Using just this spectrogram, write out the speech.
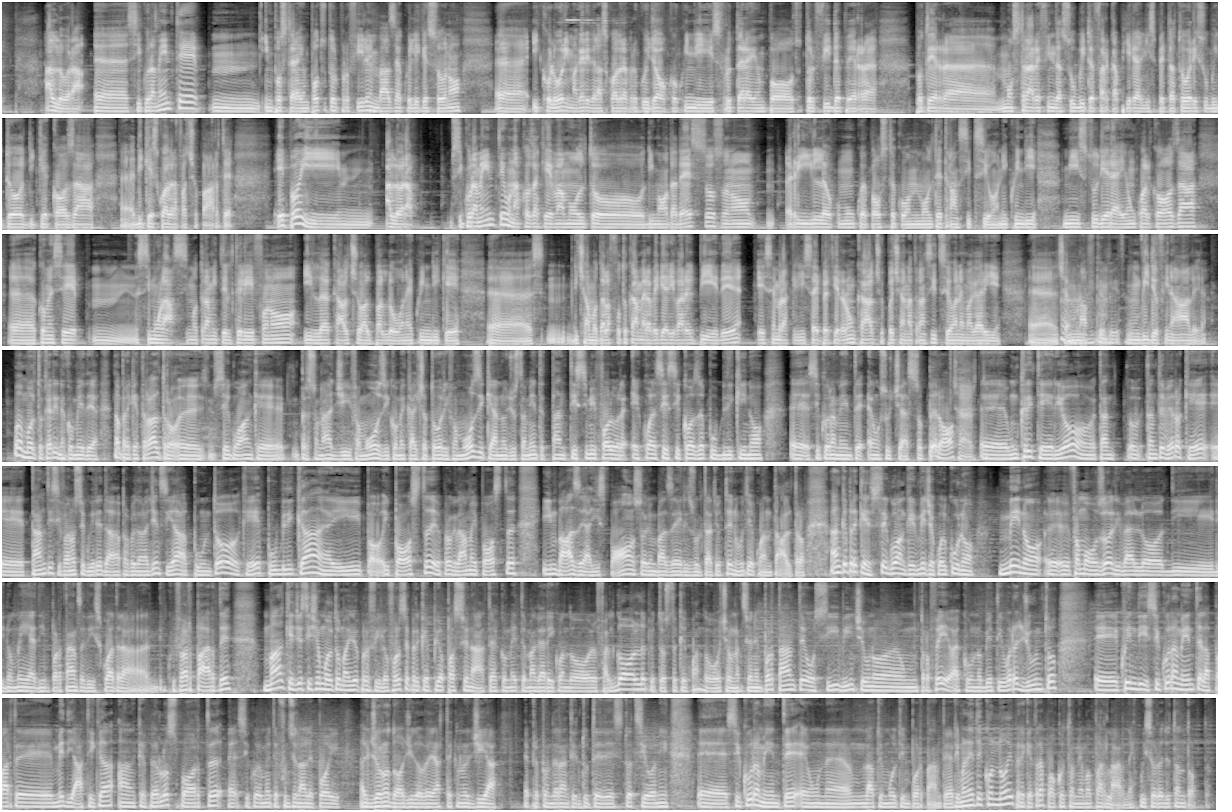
Allora, eh, sicuramente mh, mm, imposterei un po' tutto il profilo in base a quelli che sono eh, i colori magari della squadra per cui gioco, quindi sfrutterei un po' tutto il feed per poter eh, mostrare fin da subito e far capire agli spettatori subito di che cosa, eh, di che squadra faccio parte. E poi, mh, mm, allora, Sicuramente una cosa che va molto di moda adesso sono reel o comunque post con molte transizioni, quindi mi studierei un qualcosa eh, come se mh, simulassimo tramite il telefono il calcio al pallone, quindi che eh, diciamo dalla fotocamera vedi arrivare il piede e sembra che gli stai per tirare un calcio e poi c'è una transizione, magari eh, c'è ah, una, un video finale. Oh, molto carina come idea. No, perché tra l'altro eh, seguo anche personaggi famosi come calciatori famosi che hanno giustamente tantissimi follower e qualsiasi cosa pubblichino eh, sicuramente è un successo. Però certo. eh, un criterio, tanto, tanto, è vero che eh, tanti si fanno seguire da, proprio da un'agenzia appunto che pubblica i, i post, il programma i post in base agli sponsor, in base ai risultati ottenuti e quant'altro. Anche perché seguo anche invece qualcuno meno eh, famoso a livello di, di nomea, di importanza di squadra di cui far parte, ma che gestisce molto meglio il profilo, forse perché è più appassionato, ecco, mette magari quando fa il gol piuttosto che quando c'è un'azione importante o si vince uno, un trofeo, ecco, un obiettivo raggiunto. E quindi sicuramente la parte mediatica anche per lo sport è sicuramente funzionale poi al giorno d'oggi dove la tecnologia è preponderante in tutte le situazioni, eh, sicuramente è un, un lato molto importante. Rimanete con noi perché tra poco torniamo a parlarne. Qui su Radio 88.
